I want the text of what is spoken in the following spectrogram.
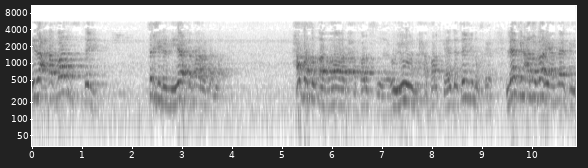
إذا حفرت تجد تجد المياه تبارك الله. حفرت الآغار حفرت عيون حفرت كذا تجد الخير. لكن على ظهرها ما في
